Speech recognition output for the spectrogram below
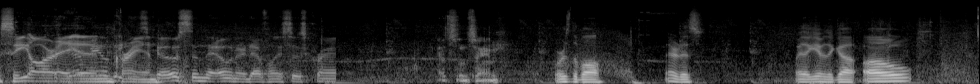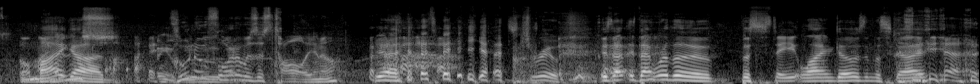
C R A They're N made of the East crayon. Coast, and the owner definitely says crayon. That's insane. Where's the ball? There it is. Wait, I gave it a go. Oh, Oh my goodness. God. I think it's Who knew. Florida was this tall? You know. Yeah, yeah, that's true. Is that is that where the the state line goes in the sky? yeah.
